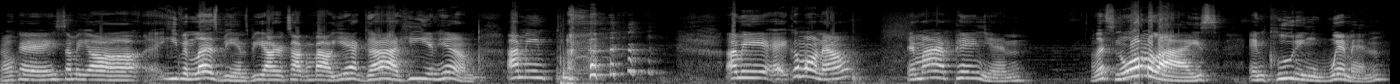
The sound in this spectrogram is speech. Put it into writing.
Okay, some of y'all, even lesbians, be out here talking about, yeah, God, he and him. I mean, I mean, hey, come on now. In my opinion, let's normalize including women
